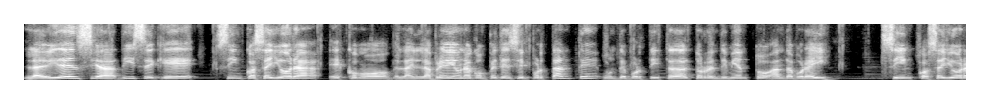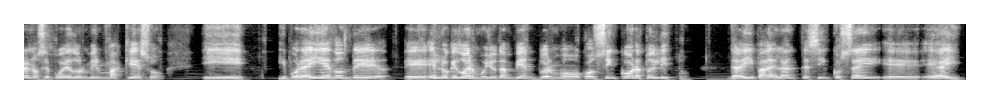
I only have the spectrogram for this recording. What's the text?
la evidencia dice que 5 a 6 horas es como en la previa una competencia importante, un deportista de alto rendimiento anda por ahí. 5 a 6 horas no se puede dormir más que eso. Y, y por ahí es donde eh, es lo que duermo. Yo también duermo con 5 horas, estoy listo. De ahí para adelante, 5 o 6 es ahí.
